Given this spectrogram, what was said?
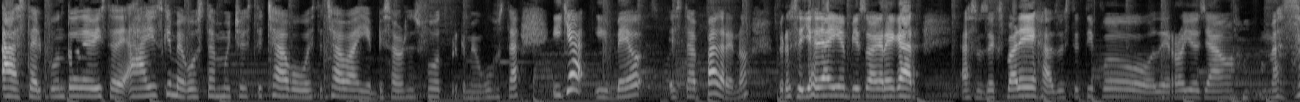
Hasta el punto de vista de, ay, es que me gusta mucho este chavo o esta chava y empiezo a ver sus fotos porque me gusta y ya, y veo, está padre, ¿no? Pero si ya de ahí empiezo a agregar a sus exparejas o este tipo de rollos ya más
